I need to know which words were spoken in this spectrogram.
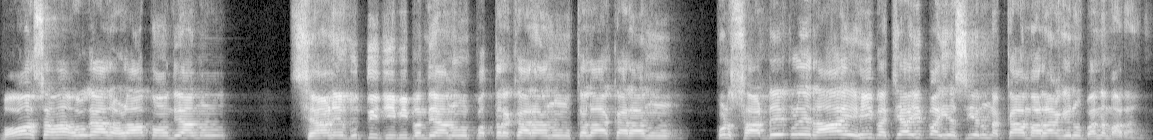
ਬਹੁਤ ਸਮਾਂ ਹੋ ਗਿਆ ਰੌਲਾ ਪਾਉਂਦਿਆਂ ਨੂੰ, ਸਿਆਣੇ ਬੁੱਧੀਜੀਵੀ ਬੰਦਿਆਂ ਨੂੰ, ਪੱਤਰਕਾਰਾਂ ਨੂੰ, ਕਲਾਕਾਰਾਂ ਨੂੰ। ਹੁਣ ਸਾਡੇ ਕੋਲੇ ਰਾਹ ਇਹੀ ਬਚਿਆ ਵੀ ਭਾਈ ਅਸੀਂ ਇਹਨੂੰ ਨੱਕਾ ਮਾਰਾਂਗੇ, ਇਹਨੂੰ ਬੰਨ ਮਾਰਾਂਗੇ।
